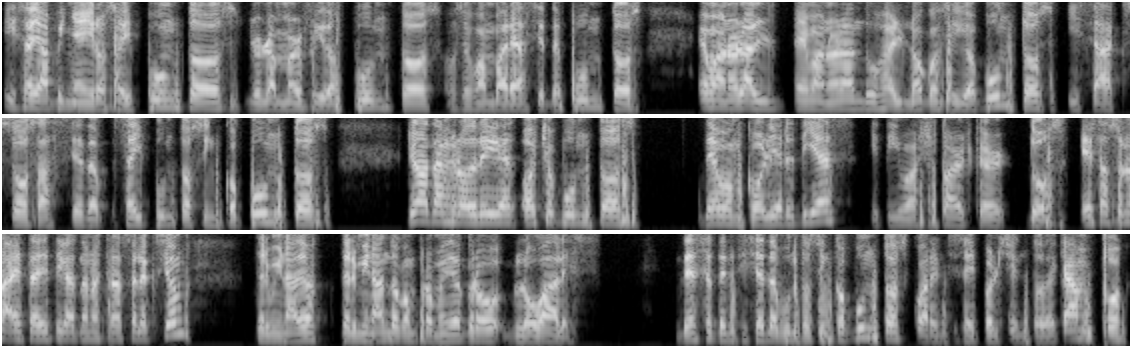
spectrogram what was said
Isaiah Piñeiro 6 puntos, Jordan Murphy 2 puntos, José Juan Barea 7 puntos, Emanuel, Andújar no consiguió puntos, Isaac Sosa 6.5 puntos, Jonathan Rodríguez 8 puntos, Devon Collier 10 y Timash Parker 2. Esas son las estadísticas de nuestra selección, terminando con promedios globales de 77.5 puntos, 46% de campo,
